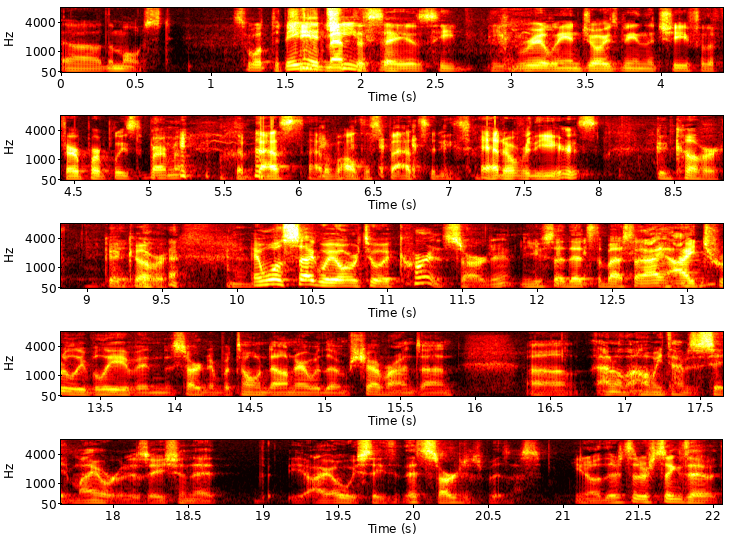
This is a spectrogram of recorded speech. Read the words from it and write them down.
uh, the most. So what the Being chief a meant to say is he, he really enjoys being the chief of the Fairport Police Department, the best out of all the spots that he's had over the years. Good cover. Good cover. and we'll segue over to a current sergeant. You said that's the best. And I, I truly believe in Sergeant Baton down there with them chevrons on. Uh, I don't know how many times I say it in my organization that I always say that's sergeant's business. You know, there's there's things that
